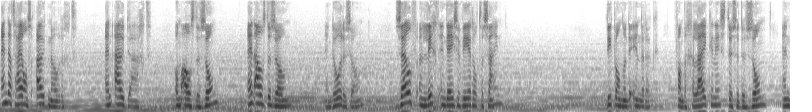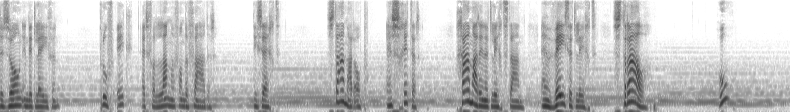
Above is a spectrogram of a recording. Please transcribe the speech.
En dat Hij ons uitnodigt en uitdaagt om als de zon en als de zoon en door de zoon zelf een licht in deze wereld te zijn? Diep onder de indruk van de gelijkenis tussen de zon en de zoon in dit leven, proef ik het verlangen van de Vader, die zegt: Sta maar op en schitter. Ga maar in het licht staan en wees het licht. Straal. Hoe?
